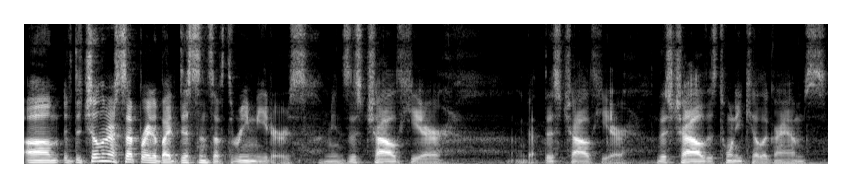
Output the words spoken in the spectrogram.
Um, if the children are separated by distance of 3 meters, it means this child here, I got this child here. This child is 20 kilograms.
